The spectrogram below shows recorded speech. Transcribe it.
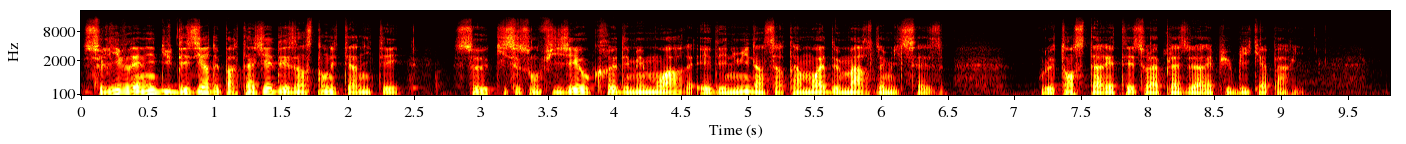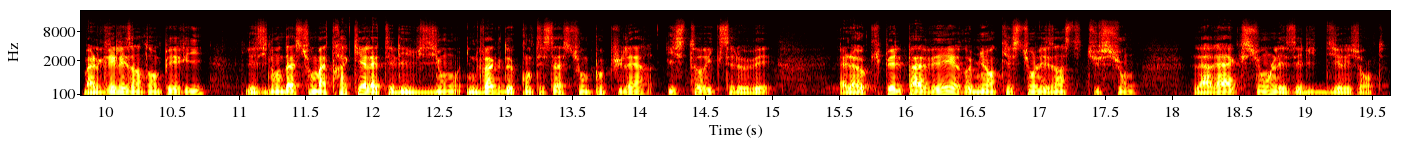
Ce livre est né du désir de partager des instants d'éternité, ceux qui se sont figés au creux des mémoires et des nuits d'un certain mois de mars 2016, où le temps s'est arrêté sur la place de la République à Paris. Malgré les intempéries, les inondations matraquées à la télévision, une vague de contestation populaire historique s'est levée. Elle a occupé le pavé et remis en question les institutions, la réaction, les élites dirigeantes.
